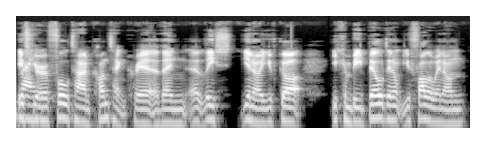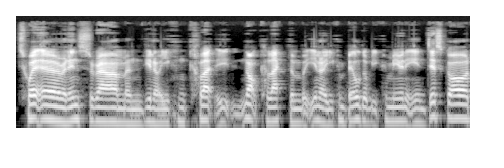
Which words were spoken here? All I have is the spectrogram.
if right. you're a full-time content creator then at least you know you've got you can be building up your following on Twitter and Instagram and you know you can collect not collect them but you know you can build up your community in Discord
